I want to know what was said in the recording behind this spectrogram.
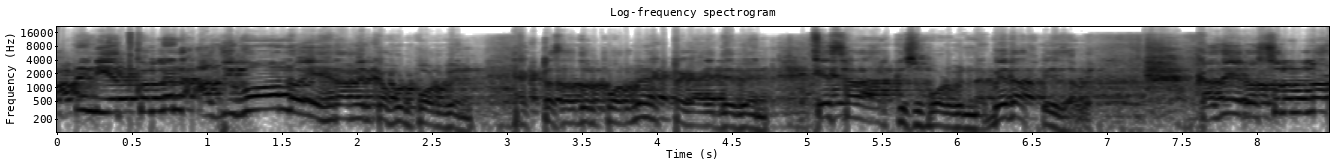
আপনি নিয়ত করলেন, আজীবন ওই এহরামের কাপড় পরবেন, একটা চাদর পরবেন, একটা গায়ে দেবেন। এছাড়া আর কিছু পরবেন না, বেদাত হয়ে যাবে কাজে রসুল্লাহ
